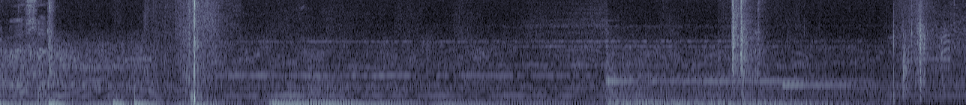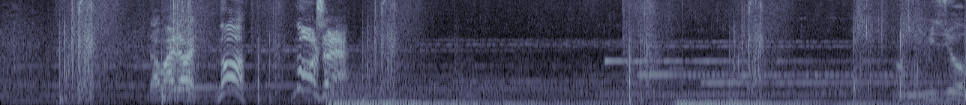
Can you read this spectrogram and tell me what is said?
Arkadaşlar. Давай, давай. Ну! Ну же! Annemiz yok.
